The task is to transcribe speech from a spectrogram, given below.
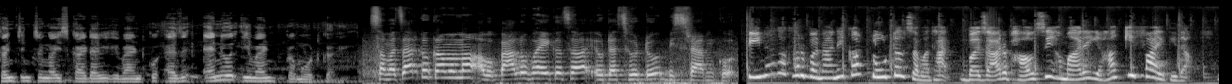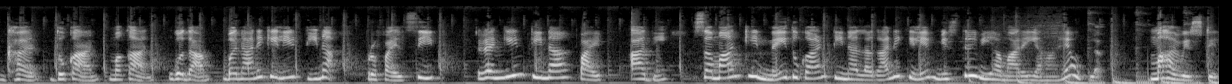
कंचनजंगा स्काई डाइविंग इवेंट को as a annual event promote करें। समाचार समाचारको क्रममा अब पालो भएको छ एउटा छोटो विश्रामको। टीना का घर बनाने का टोटल समाधान बाज़ार भाव से हमारे यहाँ किफायती दाम घर दुकान मकान गोदाम बनाने के लिए टीना प्रोफ़ाइल सीट रंगीन टीना पाइप आदि सामान की नई दुकान टीना लगाने के लिए मिस्त्री भी हमारे यहाँ है उपलब्ध। Mahavir steel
